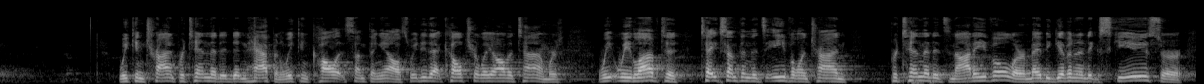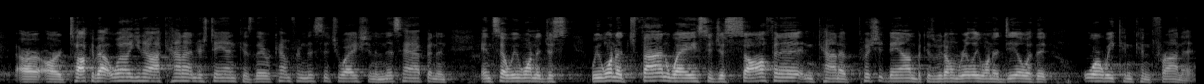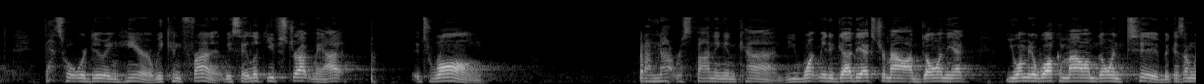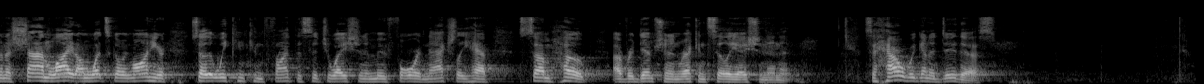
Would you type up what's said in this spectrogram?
We can try and pretend that it didn't happen. We can call it something else. We do that culturally all the time. We're, we, we love to take something that's evil and try and pretend that it's not evil or maybe give it an excuse or, or, or talk about, well, you know, I kind of understand because they were coming from this situation and this happened. And, and so we want to just, we want to find ways to just soften it and kind of push it down because we don't really want to deal with it or we can confront it. That's what we're doing here. We confront it. We say, look, you've struck me. I, it's wrong. But I'm not responding in kind. You want me to go the extra mile? I'm going the you want me to walk a mile? I'm going two because I'm going to shine light on what's going on here so that we can confront the situation and move forward and actually have some hope of redemption and reconciliation in it. So, how are we going to do this?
